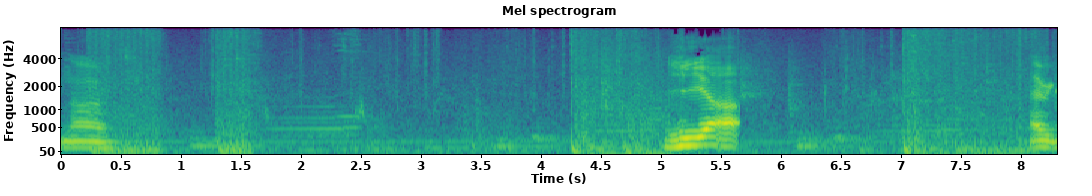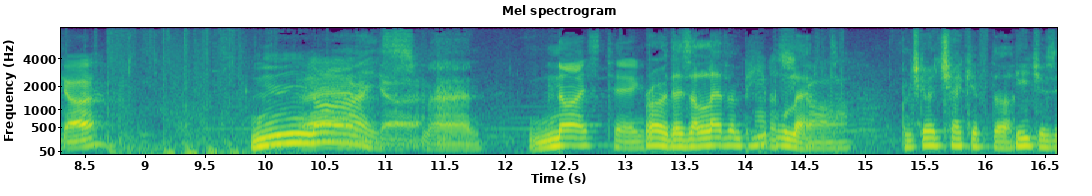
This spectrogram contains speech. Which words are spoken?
No. Yeah. There we go. Nice, go. man. Nice ting. Bro, there's 11 people left. Scar. I'm just gonna check if the teacher's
